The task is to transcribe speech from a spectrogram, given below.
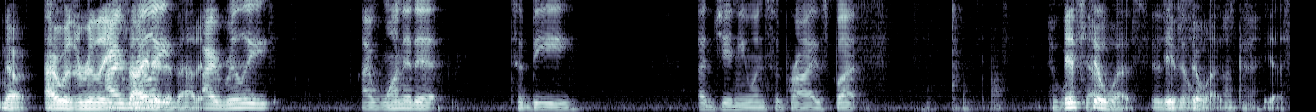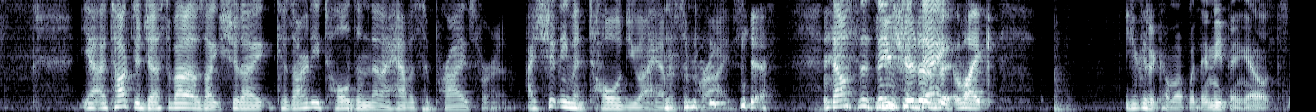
No, I was really excited really- about it. I really, I wanted it to be a genuine surprise, but it, it still was. It It, still still, was. was. Okay. Yes. Yeah, I talked to Jess about it. I was like, should I? Because I already told him that I have a surprise for him. I shouldn't even told you I have a surprise. Yeah. That was the thing You today. have like. You could have come up with anything else.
